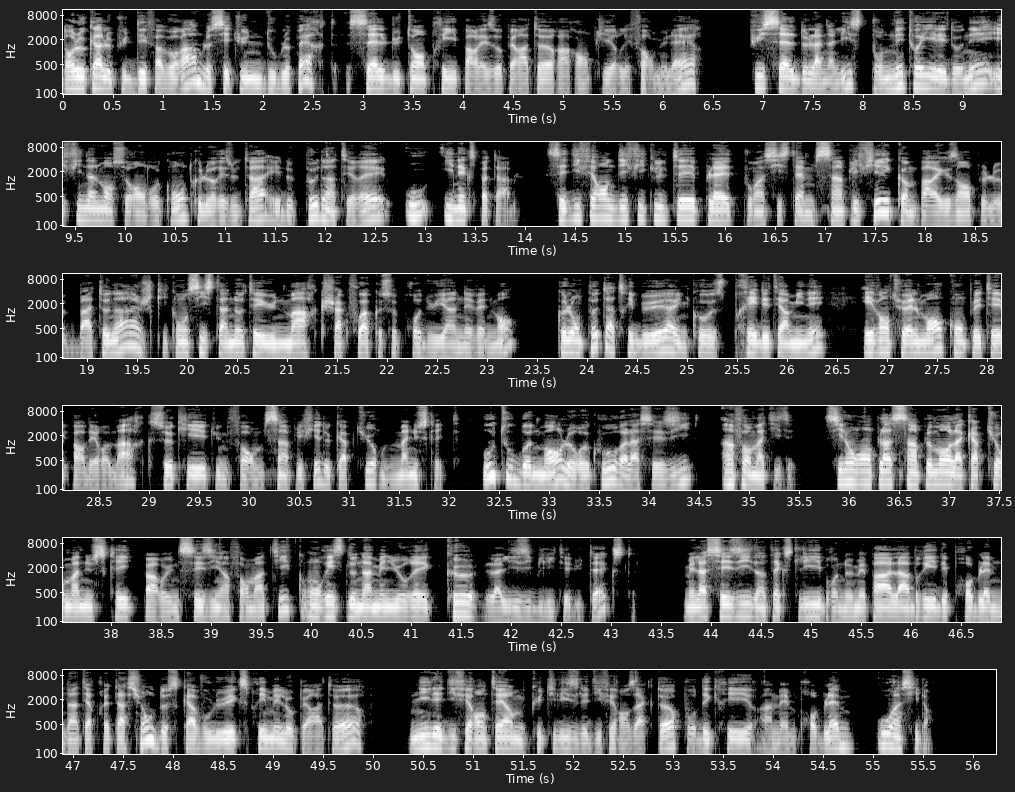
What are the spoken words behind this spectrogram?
Dans le cas le plus défavorable, c'est une double perte, celle du temps pris par les opérateurs à remplir les formulaires, puis celle de l'analyste pour nettoyer les données et finalement se rendre compte que le résultat est de peu d'intérêt ou inexploitable. Ces différentes difficultés plaident pour un système simplifié, comme par exemple le bâtonnage, qui consiste à noter une marque chaque fois que se produit un événement, que l'on peut attribuer à une cause prédéterminée éventuellement complété par des remarques, ce qui est une forme simplifiée de capture manuscrite, ou tout bonnement le recours à la saisie informatisée. Si l'on remplace simplement la capture manuscrite par une saisie informatique, on risque de n'améliorer que la lisibilité du texte, mais la saisie d'un texte libre ne met pas à l'abri des problèmes d'interprétation de ce qu'a voulu exprimer l'opérateur, ni les différents termes qu'utilisent les différents acteurs pour décrire un même problème ou incident.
